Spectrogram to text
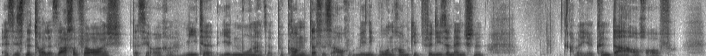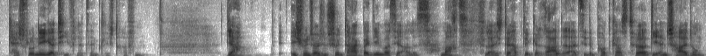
es ist eine tolle Sache für euch, dass ihr eure Miete jeden Monat bekommt, dass es auch wenig Wohnraum gibt für diese Menschen, aber ihr könnt da auch auf Cashflow negativ letztendlich treffen. Ja, ich wünsche euch einen schönen Tag bei dem, was ihr alles macht. Vielleicht habt ihr gerade, als ihr den Podcast hört, die Entscheidung,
